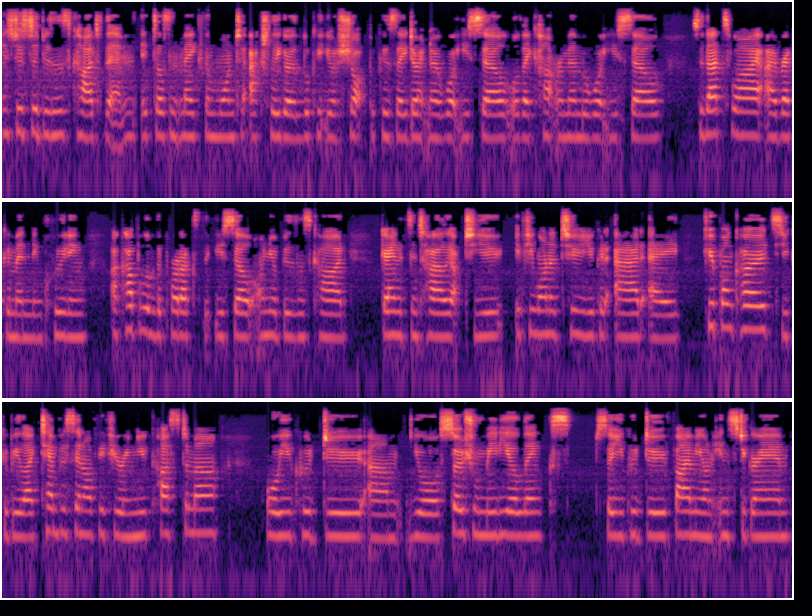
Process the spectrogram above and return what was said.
it's just a business card to them. It doesn't make them want to actually go look at your shop because they don't know what you sell or they can't remember what you sell so that's why I recommend including a couple of the products that you sell on your business card. Again, it's entirely up to you. If you wanted to, you could add a coupon code, so you could be like 10% off if you're a new customer, or you could do um, your social media links. So you could do find me on Instagram,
